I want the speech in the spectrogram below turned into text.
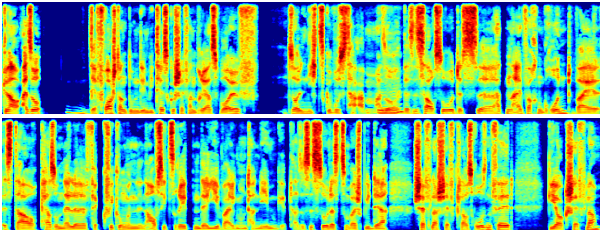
Genau, also der Vorstand um den Vitesco-Chef Andreas Wolf soll nichts gewusst haben. Also mhm. das ist auch so, das äh, hat einen einfachen Grund, weil es da auch personelle Verquickungen in Aufsichtsräten der jeweiligen Unternehmen gibt. Also es ist so, dass zum Beispiel der Scheffler-Chef Klaus Rosenfeld, Georg Scheffler,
